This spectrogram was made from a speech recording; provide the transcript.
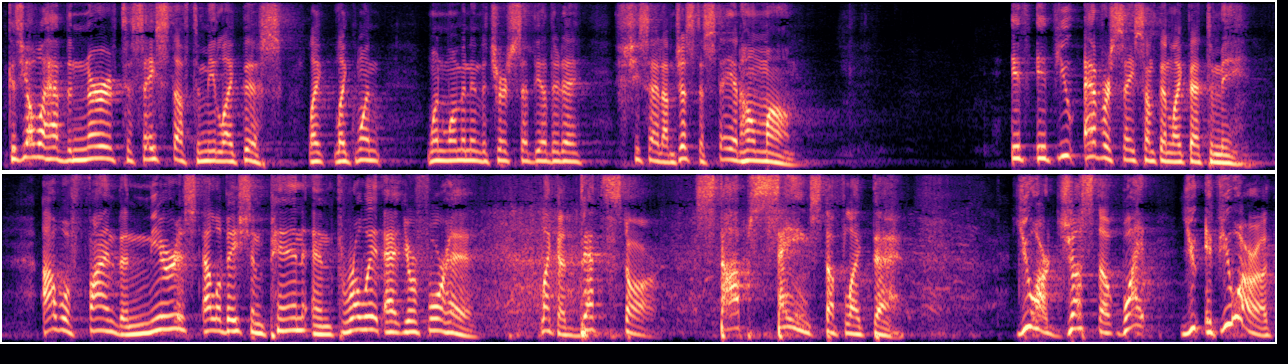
Because y'all will have the nerve to say stuff to me like this. Like, like one, one woman in the church said the other day, she said, I'm just a stay at home mom. If, if you ever say something like that to me, I will find the nearest elevation pin and throw it at your forehead like a Death Star. Stop saying stuff like that. You are just a what? You, if you are a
